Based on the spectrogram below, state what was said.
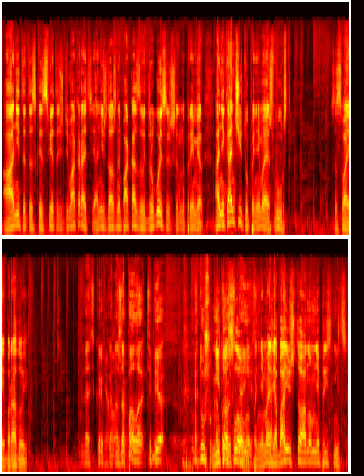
А они-то, так сказать, светоч демократии, они же должны показывать другой совершенно пример, а не Кончиту, понимаешь, Вурст со своей бородой. Видать, Я крепко она молчу. запала тебе в душу. Не то слово, понимаешь, я боюсь, что оно мне приснится.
